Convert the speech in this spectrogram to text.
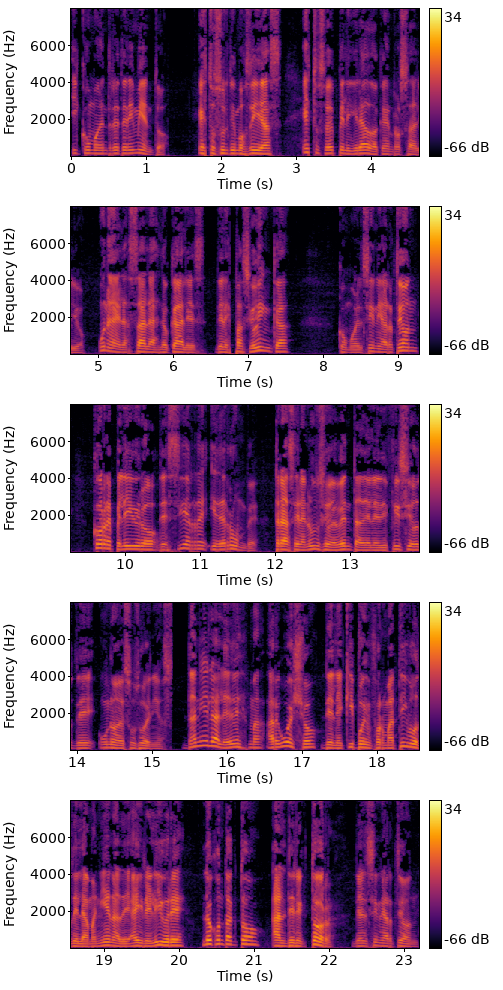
y como entretenimiento. Estos últimos días, esto se ve peligrado acá en Rosario. Una de las salas locales del espacio Inca, como el cine Arteón, corre peligro de cierre y derrumbe tras el anuncio de venta del edificio de uno de sus dueños. Daniela Ledesma Argüello, del equipo informativo de la mañana de aire libre, lo contactó al director del cine Arteón,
